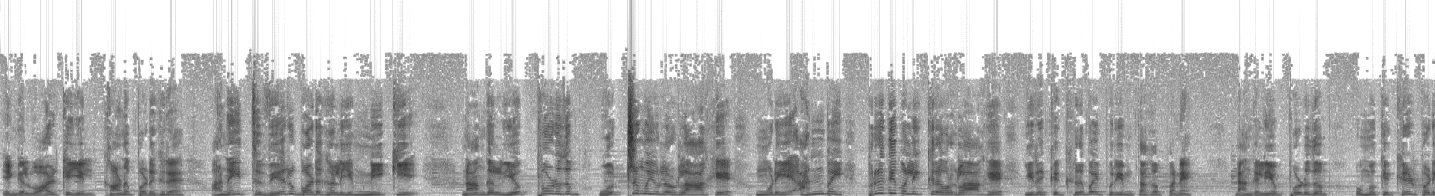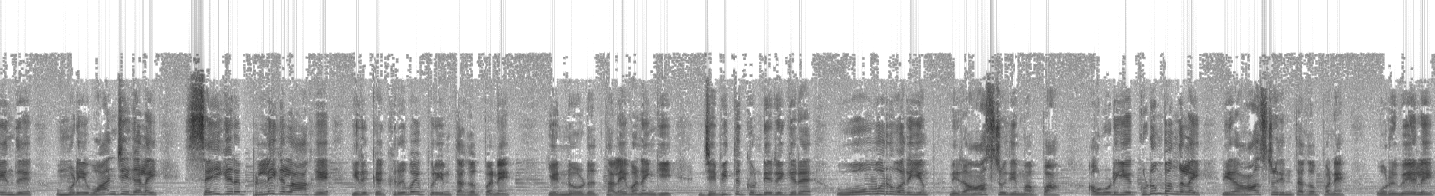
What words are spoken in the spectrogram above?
எங்கள் வாழ்க்கையில் காணப்படுகிற அனைத்து வேறுபாடுகளையும் நீக்கி நாங்கள் எப்பொழுதும் ஒற்றுமையுள்ளவர்களாக உம்முடைய அன்பை பிரதிபலிக்கிறவர்களாக இருக்க கிருபை புரியும் தகப்பனே. நாங்கள் எப்பொழுதும் உமக்கு கீழ்ப்படிந்து உம்முடைய வாஞ்சைகளை செய்கிற பிள்ளைகளாக இருக்க கிருபை புரியும் தகப்பனே. என்னோடு தலைவணங்கி ஜெபித்து கொண்டிருக்கிற ஒவ்வொருவரையும் நீர் ஆஸ்ருதியும் அப்பா. அவருடைய குடும்பங்களை நீர் ஆஸ்ருதியும் தகப்பனே. ஒருவேளை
